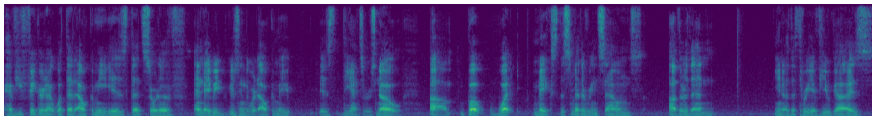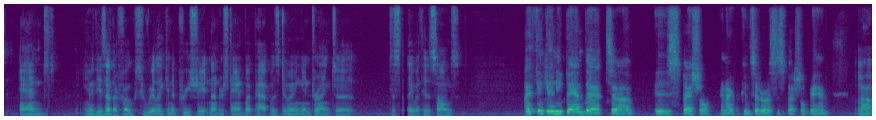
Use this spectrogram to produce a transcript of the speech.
Have you figured out what that alchemy is? That sort of, and maybe using the word alchemy is the answer is no. Um, but what makes the Smithereen sounds other than, you know, the three of you guys and you know these other folks who really can appreciate and understand what Pat was doing and trying to to say with his songs? I think any band that uh, is special, and I consider us a special band, uh,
